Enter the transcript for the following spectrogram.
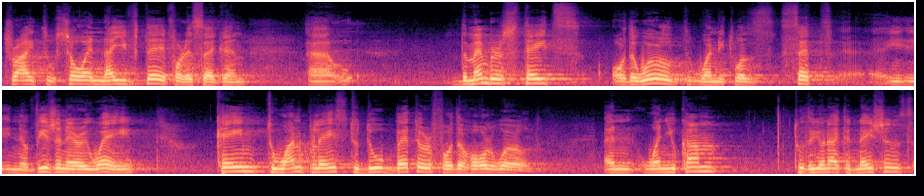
try to show a naivete for a second, uh, the member states or the world, when it was set in a visionary way, came to one place to do better for the whole world. And when you come to the United Nations,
